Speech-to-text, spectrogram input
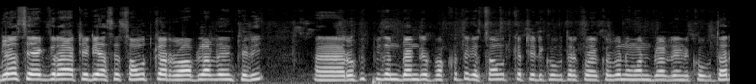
বিয়াসে এক জোড়া টেডি আছে, চমৎকার র ব্লাড লাইনের টেডি রফিক পিজন ব্র্যান্ডের পক্ষ থেকে চমৎকার টেডি কবুতর ক্রয় করবেন। ওমান ব্লাড লাইনের কবুতর।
